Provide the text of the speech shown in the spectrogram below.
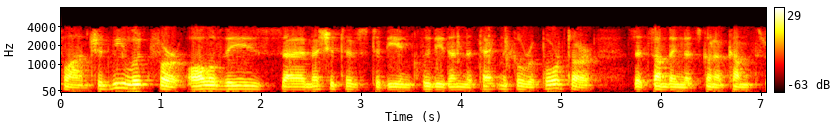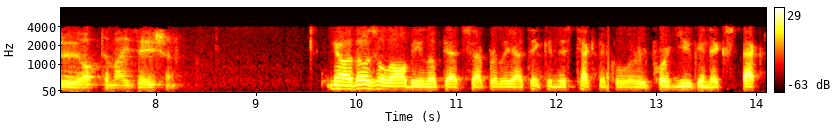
plan, should we look for all of these initiatives to be included in the technical report, or is it something that's gonna come through optimization? No, those will all be looked at separately. I think in this technical report, you can expect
